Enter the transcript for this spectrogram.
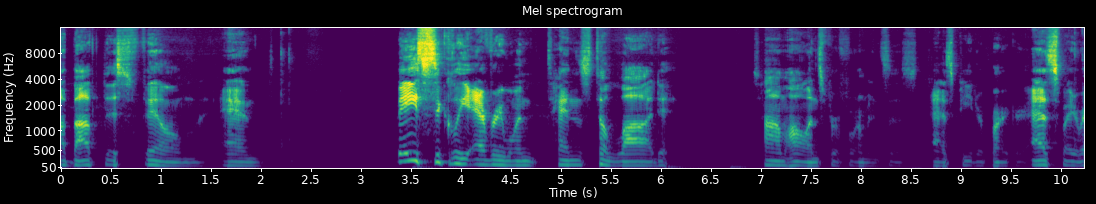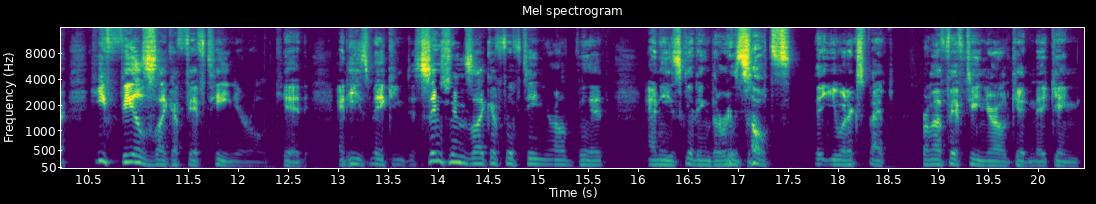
about this film and basically everyone tends to laud Tom Holland's performances as Peter Parker, as Spider Man. He feels like a 15 year old kid, and he's making decisions like a 15 year old kid, and he's getting the results that you would expect from a 15 year old kid making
